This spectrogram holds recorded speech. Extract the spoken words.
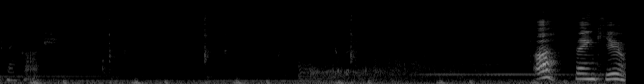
Oh, thank gosh. Oh, thank you.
